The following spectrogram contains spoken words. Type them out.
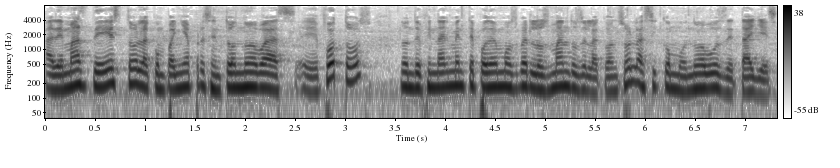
Además de esto, la compañía presentó nuevas eh, fotos donde finalmente podemos ver los mandos de la consola, así como nuevos detalles.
